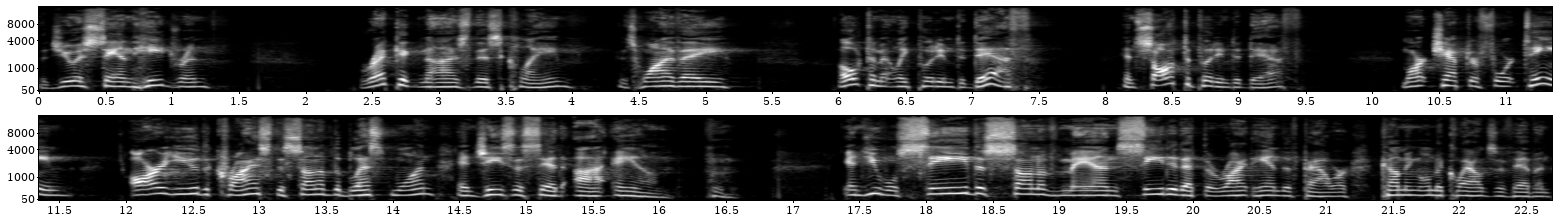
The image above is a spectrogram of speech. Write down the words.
the Jewish Sanhedrin recognized this claim. It's why they ultimately put him to death and sought to put him to death. Mark chapter 14 Are you the Christ, the Son of the Blessed One? And Jesus said, I am. and you will see the Son of Man seated at the right hand of power, coming on the clouds of heaven.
